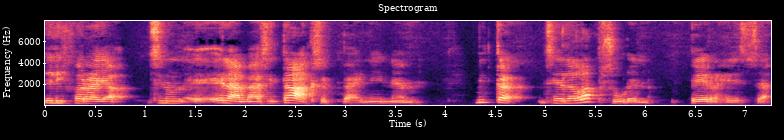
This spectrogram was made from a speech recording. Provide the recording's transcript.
Elifara ja sinun elämääsi taaksepäin, niin mitkä siellä lapsuuden perheessä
